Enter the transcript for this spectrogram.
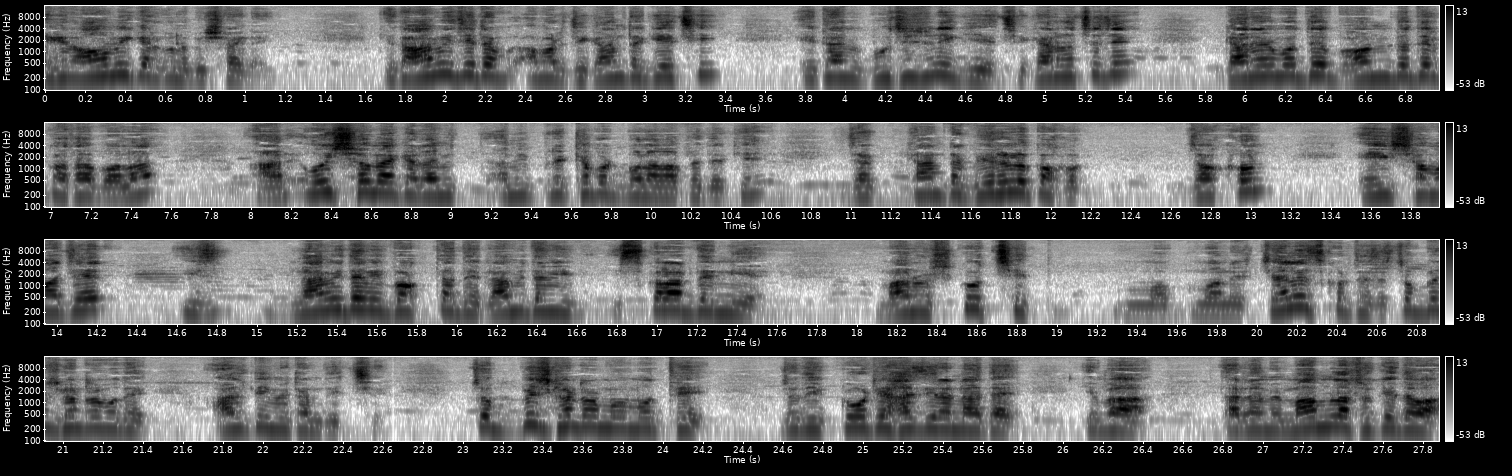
এখানে অহমিকার কোনো বিষয় নাই। কিন্তু আমি যেটা, আমার যে গানটা গেয়েছি, এটা আমি বুঝে শুনে গিয়েছি। কারণ হচ্ছে যে, গানের মধ্যে ভণ্ডদের কথা বলা, আর ওই সময়কার আমি আমি প্রেক্ষাপট বললাম আপনাদেরকে যে গানটা বের হলো কখন? যখন এই সমাজের নামি দামি বক্তাদের, নামি দামি স্কলারদের নিয়ে মানুষ কুৎসিত মানে চ্যালেঞ্জ করতেছে, চব্বিশ ঘণ্টার মধ্যে আলটিমেটাম দিচ্ছে। চব্বিশ ঘণ্টার মধ্যে যদি কোর্টে হাজিরা না দেয় কিংবা তার নামে মামলা ঠুকে দেওয়া,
